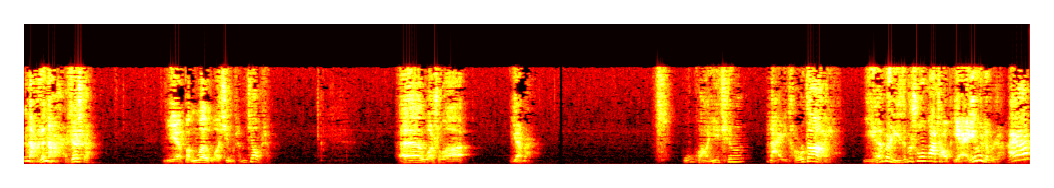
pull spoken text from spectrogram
哪儿跟哪儿？这是？你也甭问我姓什么叫什么。哎，我说爷们儿。吴广一听，奶头大呀，爷们儿，你这不说话找便宜吗？这不是？哎，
